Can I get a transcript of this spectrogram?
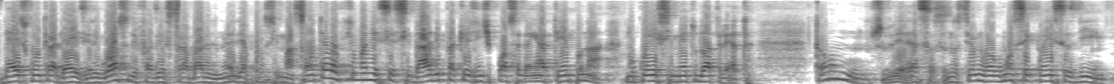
10 contra 10. Ele gosta de fazer esse trabalho né, de aproximação, até ter uma necessidade para que a gente possa ganhar tempo na, no conhecimento do atleta. Então, essas, nós temos algumas sequências de,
